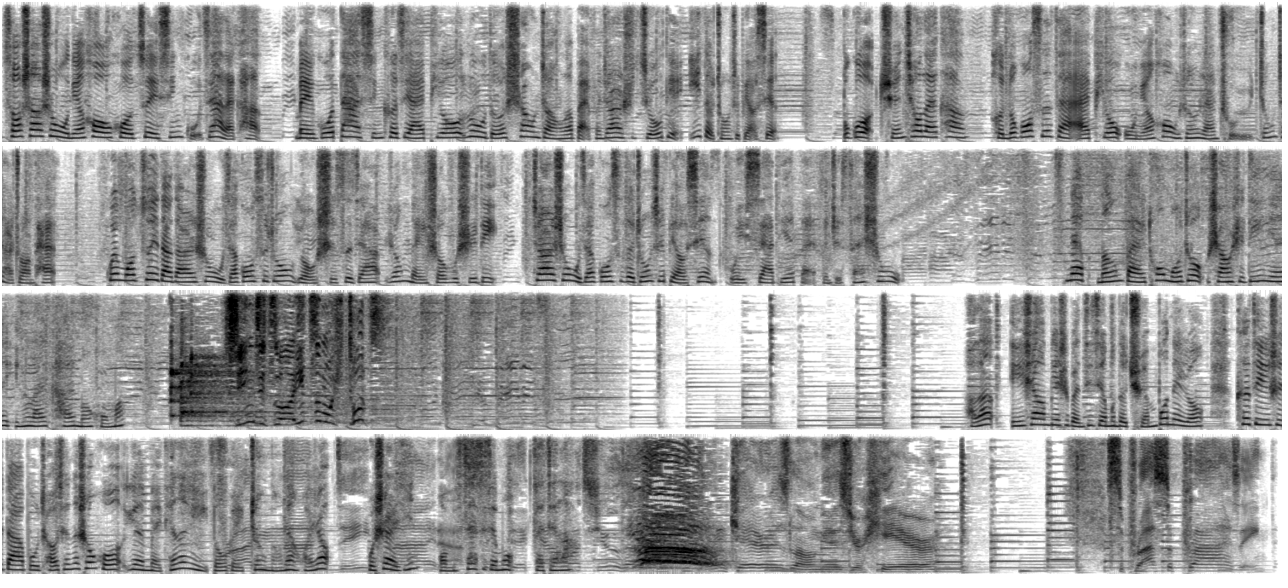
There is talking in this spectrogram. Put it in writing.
从上市五年后或最新股价来看，美国大型科技 IPO 录得上涨了百分之二十九点一的中值表现。不过全球来看，很多公司在 IPO 五年后仍然处于挣扎状态。规模最大的二十五家公司中有十四家仍没收复失地。这二十五家公司的中值表现为下跌百分之三十五。Snap 能摆脱魔咒，上市第一年迎来开门红吗？好了，以上便是本期节目的全部内容。科技是大步朝前的生活，愿每天的你都被正能量环绕。我是尔音，我们下期节目再见啦。Surprise, surprise, ain't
